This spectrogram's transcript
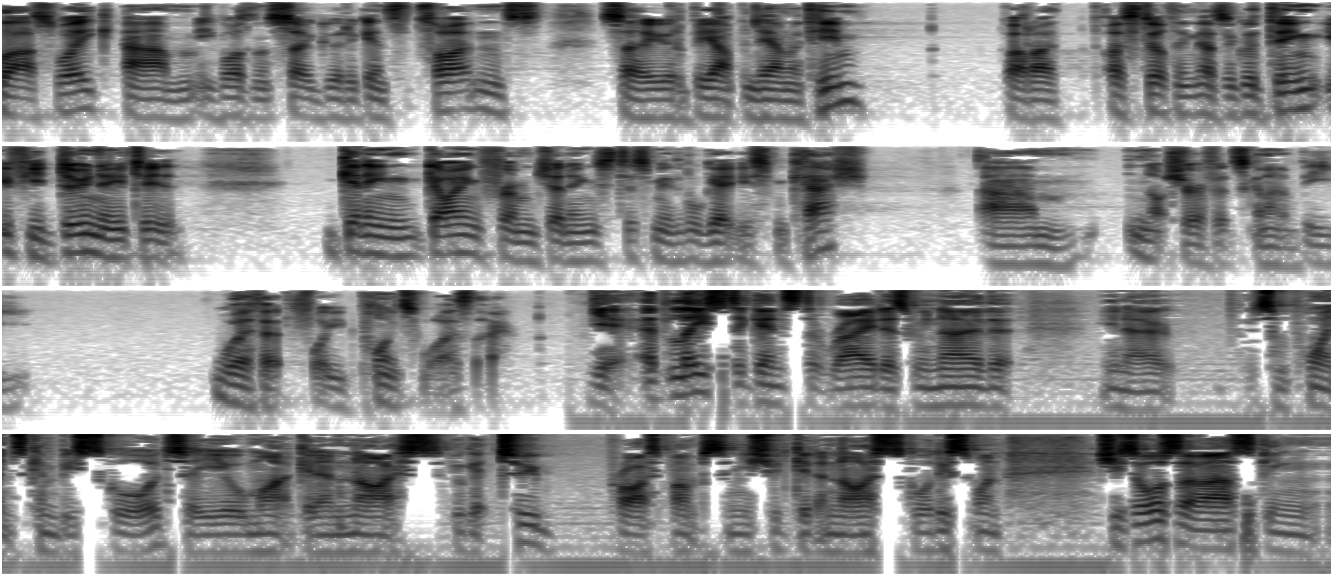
last week. Um, he wasn't so good against the Titans, so it'll be up and down with him. But I, I still think that's a good thing. If you do need to, getting going from Jennings to Smith will get you some cash. Um, not sure if it's going to be worth it for you points wise though. Yeah, at least against the Raiders, we know that you know some points can be scored, so you might get a nice. You'll get two price bumps, and you should get a nice score. This one, she's also asking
